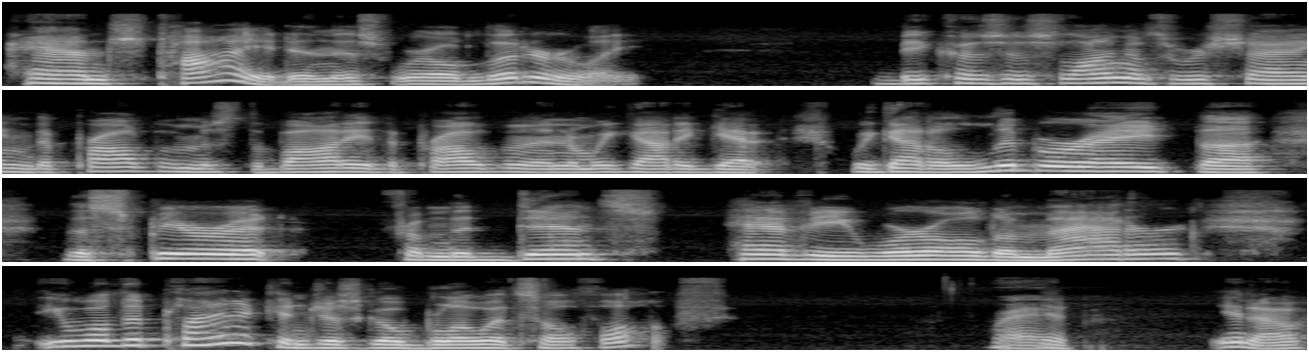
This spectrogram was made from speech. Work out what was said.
hands tied in this world, literally. Because as long as we're saying the problem is the body, the problem, and we got to get, we got to liberate the the spirit from the dense heavy world of matter, well, the planet can just go blow itself off. Right. You know,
